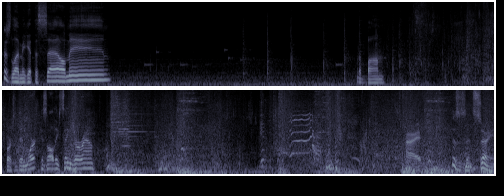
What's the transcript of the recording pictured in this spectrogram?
Just let me get the cell, man. The bum. Of course, it didn't work because all these things are around. Alright. This is insane.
